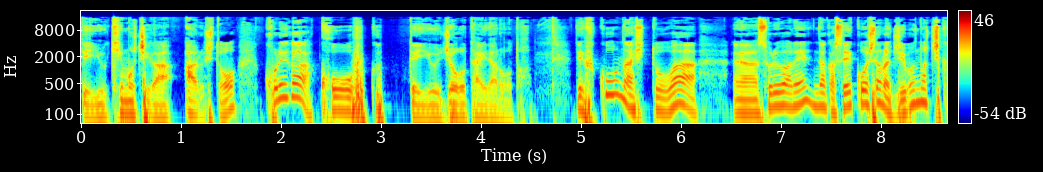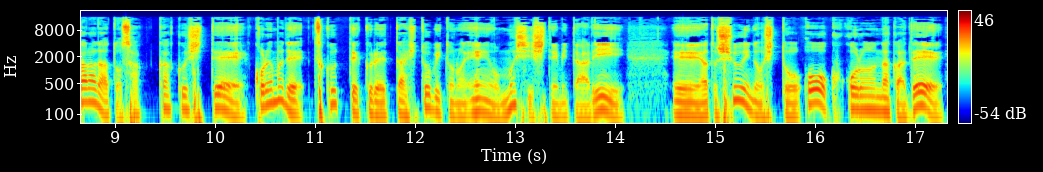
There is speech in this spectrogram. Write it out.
ていう気持ちがある人、これが幸福っていう状態だろうと。で、不幸な人は、それはね、なんか成功したのは自分の力だと錯覚して、これまで作ってくれた人々の縁を無視してみたり、えー、あと周囲の人を心の中で、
